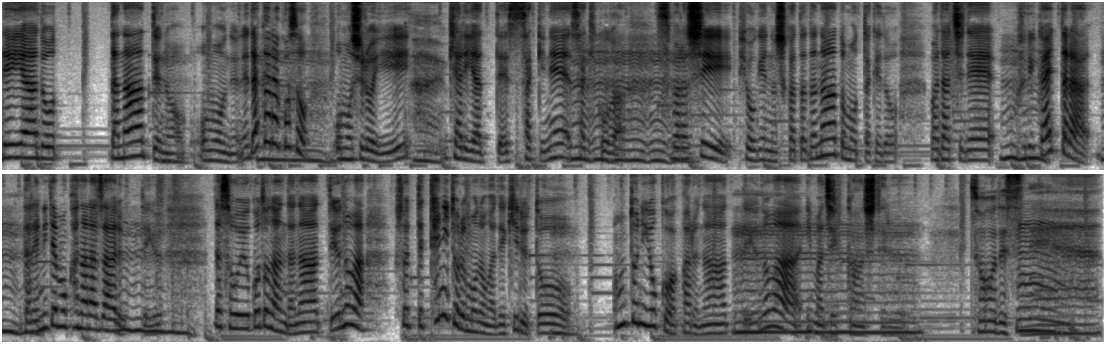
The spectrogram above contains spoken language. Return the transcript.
レイヤードだなっていうのは思うんだよね。だからこそうん面白いはい。キャリアってさっきねうん咲子が素晴らしい表現の仕方だなと思ったけどわだちで振り返ったらうん誰にでも必ずあるっていう。だそういうことなんだなっていうのはそうやって手に取るものができると本当によくわかるなっていうのは今実感してる。うんそうですね、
